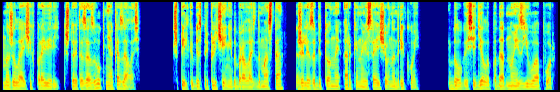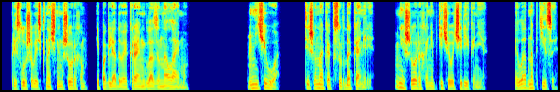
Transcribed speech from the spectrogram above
но желающих проверить, что это за звук, не оказалось. Шпилька без приключений добралась до моста, железобетонной аркой, нависающего над рекой. Долго сидела под одной из его опор, прислушиваясь к ночным шорохам и поглядывая краем глаза на лайму. Ничего, тишина как в сурдокамере. Ни шороха, ни птичьего чириканья. И ладно птицы,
